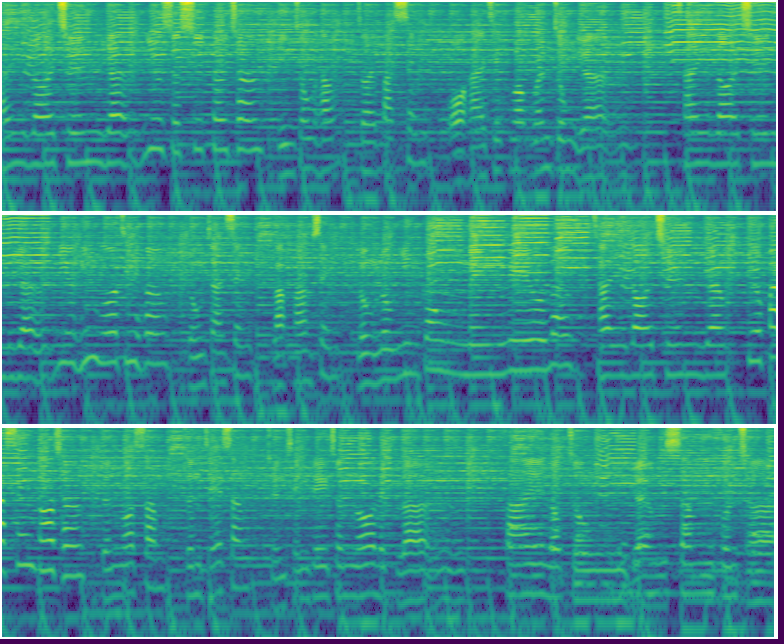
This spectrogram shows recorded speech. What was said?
齐来传扬，要述说对唱，言重口在发声，和谐即恶韵众扬。齐来传扬，要显我志向，用赞声、呐喊声，隆隆然共鸣嘹亮。齐来传扬，要发声歌唱，尽我心，尽这生，全情地尽我力量，快乐颂扬心欢畅，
